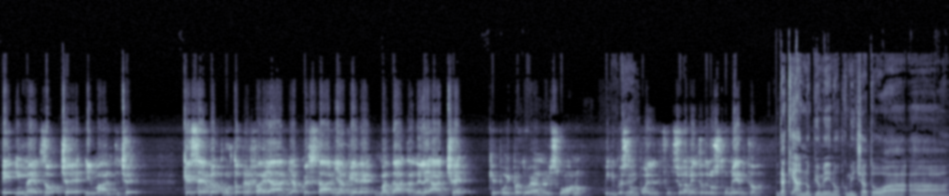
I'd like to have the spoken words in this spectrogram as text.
e in mezzo c'è il mantice che serve appunto per fare aria. Quest'aria viene mandata nelle ance che poi produrranno il suono. Quindi questo okay. è un po' il funzionamento dello strumento. Da che anno più o meno ho cominciato a, a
